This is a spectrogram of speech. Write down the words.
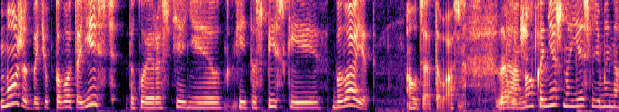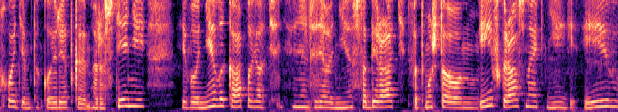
Может быть, у кого-то есть такое растение, какие-то списки бывает аудзетовас. Да, но, конечно, если мы находим такое редкое растение, его не выкапывать нельзя, не собирать, потому что он и в Красной книге, и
